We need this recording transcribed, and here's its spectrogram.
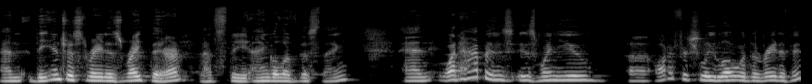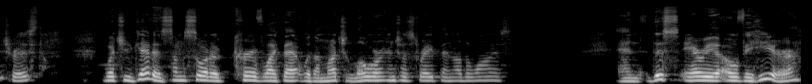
and the interest rate is right there. That's the angle of this thing. And what happens is when you uh, artificially lower the rate of interest, what you get is some sort of curve like that with a much lower interest rate than otherwise. And this area over here,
